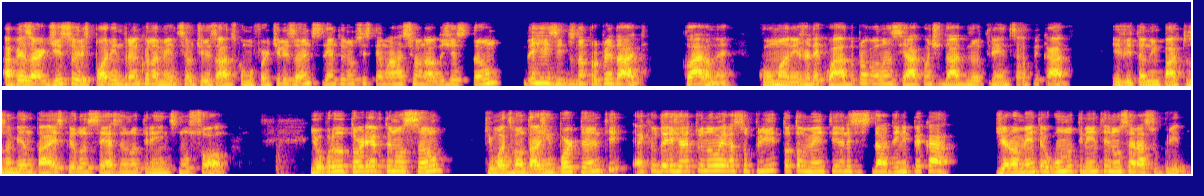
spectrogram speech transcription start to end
Apesar disso, eles podem tranquilamente ser utilizados como fertilizantes dentro de um sistema racional de gestão de resíduos na propriedade. Claro, né? Com um manejo adequado para balancear a quantidade de nutrientes aplicada, evitando impactos ambientais pelo excesso de nutrientes no solo. E o produtor deve ter noção que uma desvantagem importante é que o dejeto não irá suprir totalmente a necessidade de NPK. Geralmente, algum nutriente não será suprido.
